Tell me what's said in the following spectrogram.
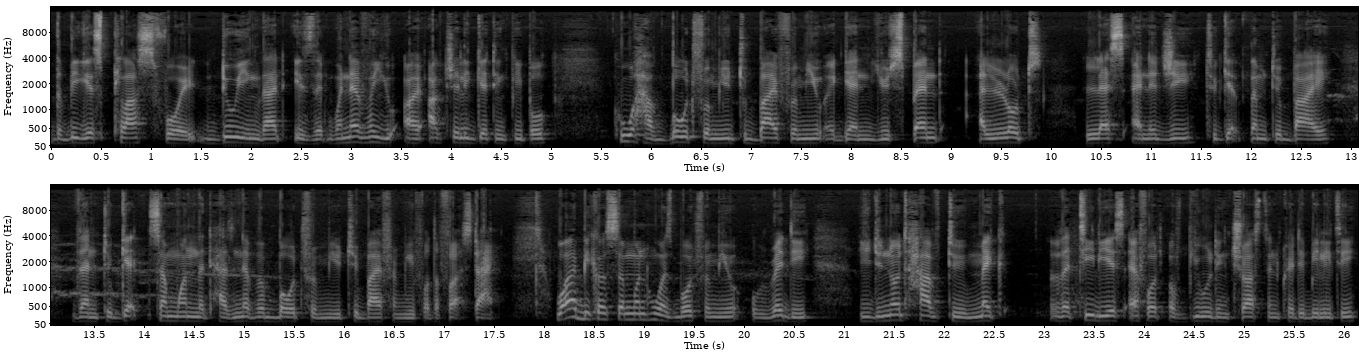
the biggest plus for doing that is that whenever you are actually getting people who have bought from you to buy from you again you spend a lot less energy to get them to buy than to get someone that has never bought from you to buy from you for the first time. Why? Because someone who has bought from you already, you do not have to make the tedious effort of building trust and credibility,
